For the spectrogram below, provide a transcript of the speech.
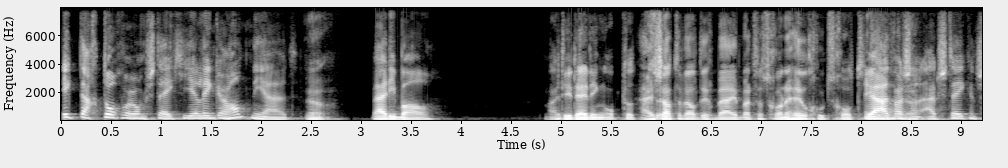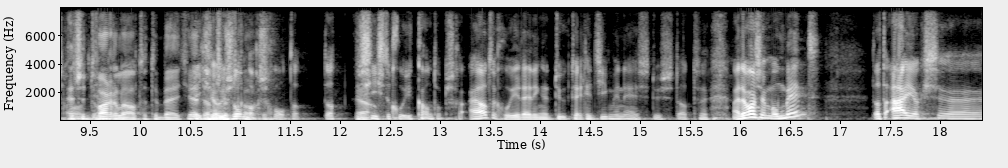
ik dacht toch, waarom steek je je linkerhand niet uit Ja. bij die bal? Maar die redding op dat... Hij zat er wel dichtbij, maar het was gewoon een heel goed schot. Ja, het was een uitstekend schot. En ze ja. dwarrelen altijd een beetje. Hè, dat zo'n schoten. zondagschot, dat, dat precies de goede kant op Hij had een goede redding natuurlijk tegen Jiménez. Dus dat, eh, maar er was een moment dat Ajax eh,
